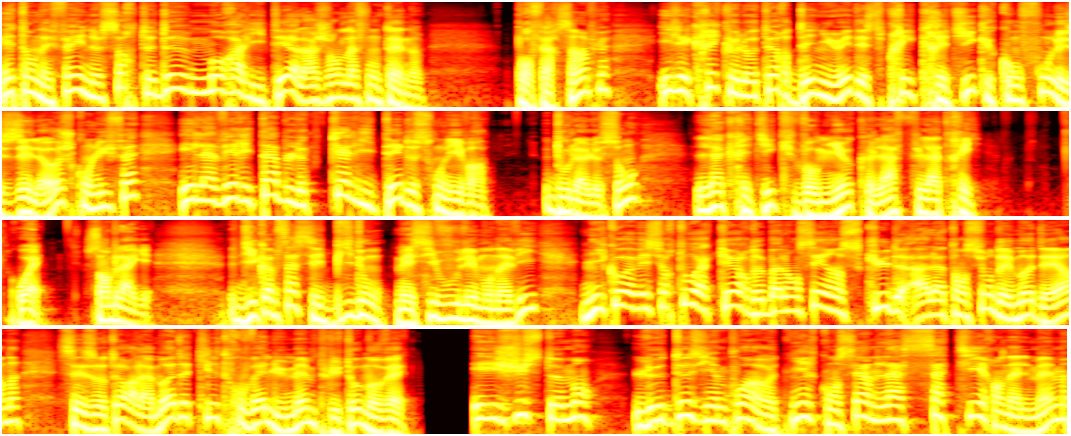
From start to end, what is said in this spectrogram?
est en effet une sorte de moralité à la Jean de La Fontaine. Pour faire simple, il écrit que l'auteur dénué d'esprit critique confond les éloges qu'on lui fait et la véritable qualité de son livre. D'où la leçon, la critique vaut mieux que la flatterie. Ouais, sans blague. Dit comme ça, c'est bidon, mais si vous voulez mon avis, Nico avait surtout à cœur de balancer un scud à l'attention des modernes, ces auteurs à la mode qu'il trouvait lui-même plutôt mauvais. Et justement, le deuxième point à retenir concerne la satire en elle-même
